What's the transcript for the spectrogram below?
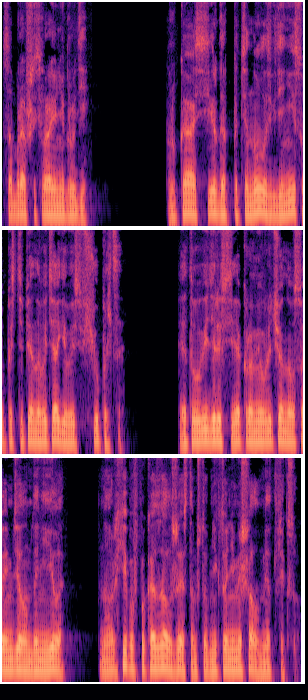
собравшись в районе груди. Рука Асирда потянулась к Денису, постепенно вытягиваясь в щупальце. Это увидели все, кроме увлеченного своим делом Даниила, но Архипов показал жестом, чтобы никто не мешал Медфликсу.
